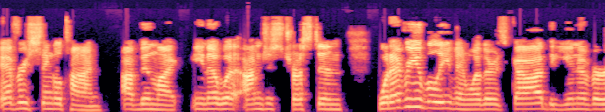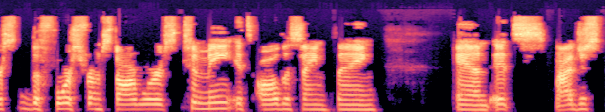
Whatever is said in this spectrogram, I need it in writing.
every single time I've been like, you know what? I'm just trusting whatever you believe in, whether it's God, the universe, the force from Star Wars. To me, it's all the same thing. And it's, I just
